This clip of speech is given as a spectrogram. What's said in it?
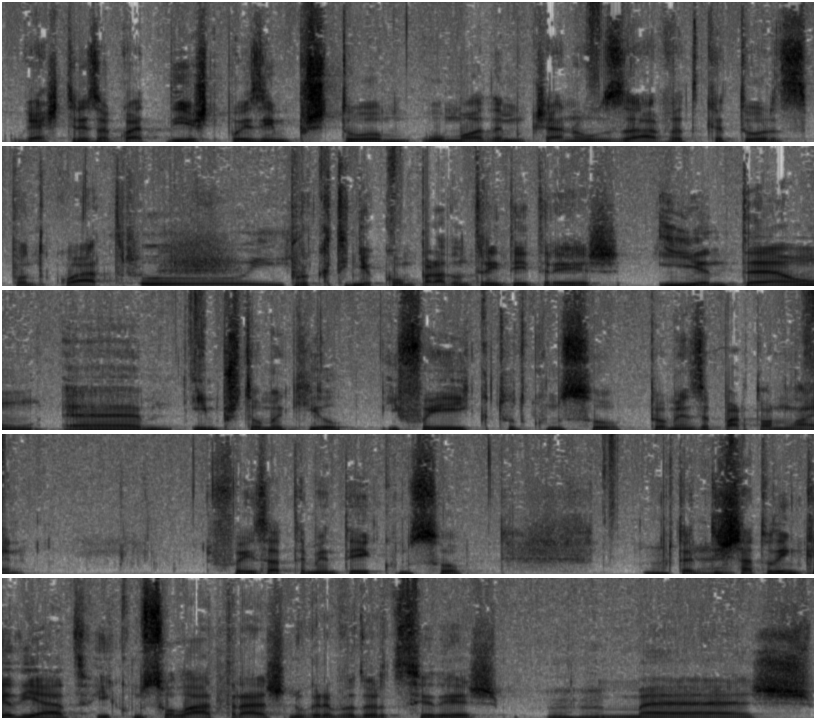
O gajo, 3 ou 4 dias depois, emprestou-me o modem que já não usava, de 14.4, porque tinha comprado um 33. E então uh, emprestou-me aquilo. E foi aí que tudo começou, pelo menos a parte online. Foi exatamente aí que começou. Portanto, isto está tudo encadeado e começou lá atrás no gravador de CDs. Uhum. Mas,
